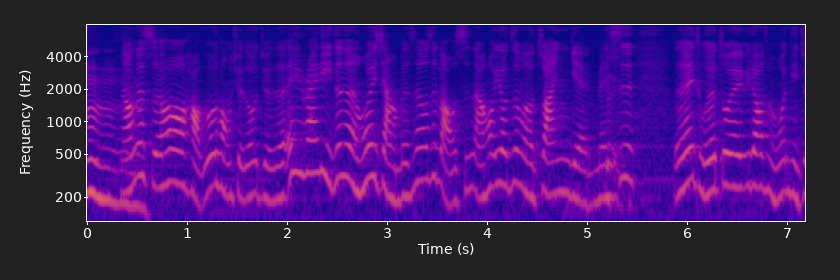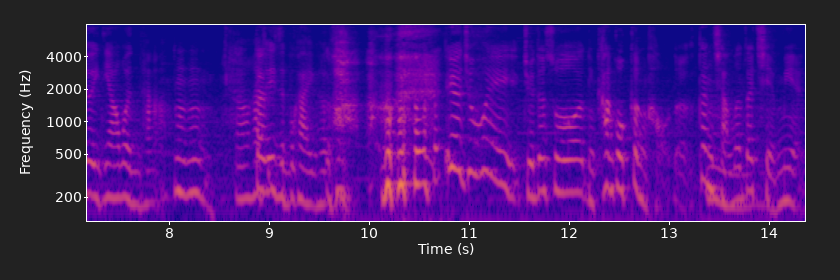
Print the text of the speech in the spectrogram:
嗯，然后那时候好多同学都觉得，哎，Riley 真的很会讲，本身又是老师，然后又这么专业，每次。人类图的作业遇到什么问题就一定要问他，嗯嗯，然后他就一直不开课，因为就会觉得说你看过更好的、更强的在前面，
